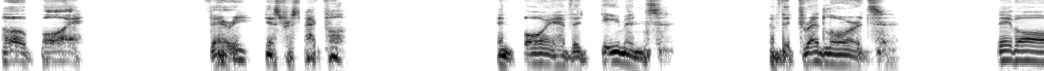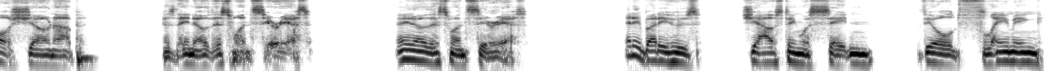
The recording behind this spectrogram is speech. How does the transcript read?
Oh boy very disrespectful. And boy, have the demons, of the dreadlords, they've all shown up because they know this one's serious. They know this one's serious. Anybody who's jousting with Satan with the old flaming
